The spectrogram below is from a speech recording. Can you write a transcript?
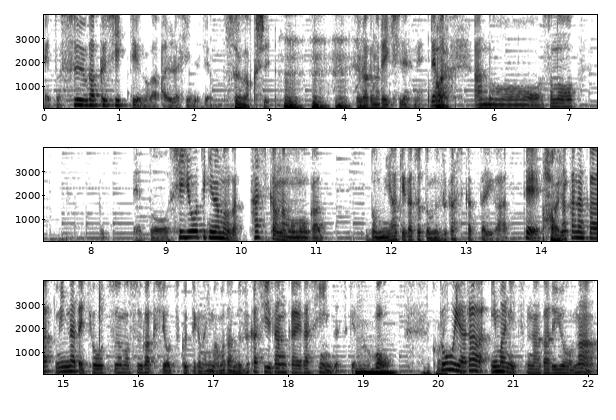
えっと、数学史っていうのがあるらしいんですよ数学史。うんうんうん。数学の歴史ですね。ではいまああのその、えっと、資料的なものが確かなものがの見分けがちょっと難しかったりがあって、はいなかなかみんなで共通の数学史を作っていくのは今まだ難しい段階らしいんですけれども、どうやら今につながるような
